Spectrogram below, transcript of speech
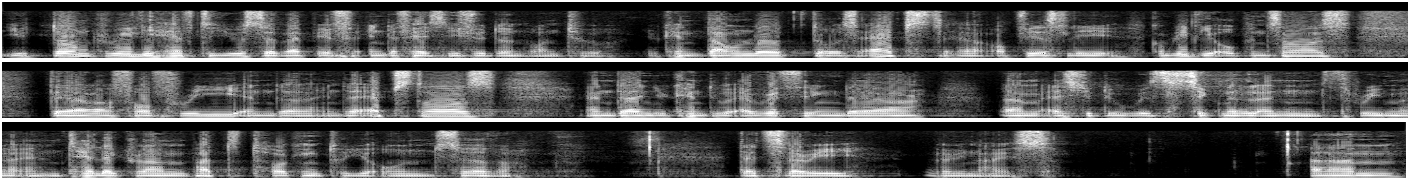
you don't really have to use the web interface if you don't want to. You can download those apps. They're obviously completely open source. They are for free in the, in the app stores. And then you can do everything there um, as you do with Signal and Threema and Telegram, but talking to your own server. That's very, very nice. Um,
